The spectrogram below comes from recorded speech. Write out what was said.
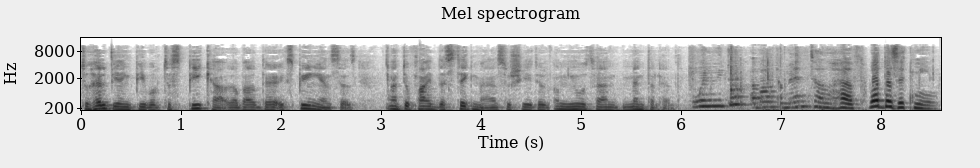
to help young people to speak out about their experiences and to fight the stigma associated on youth and mental health. When we talk about mental health, what does it mean?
